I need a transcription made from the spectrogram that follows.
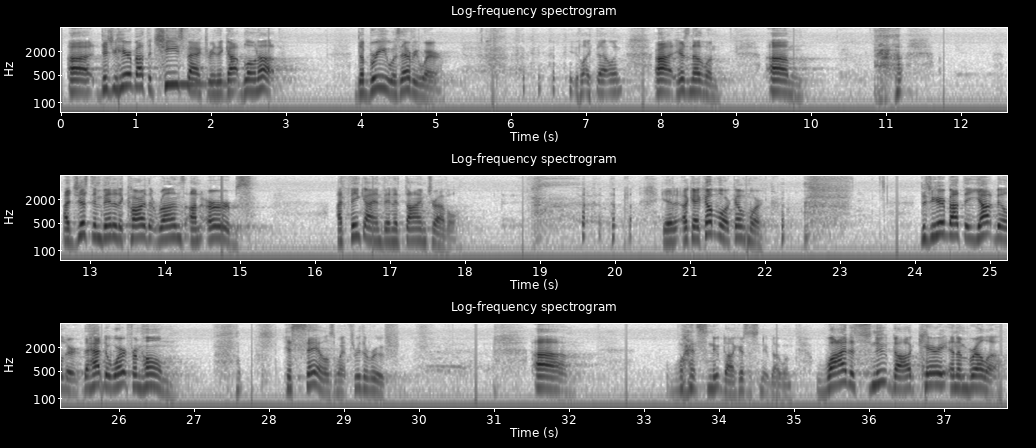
Uh, did you hear about the cheese factory that got blown up? Debris was everywhere. you like that one? All right, here's another one. Um, I just invented a car that runs on herbs. I think I invented time travel. Get it? Okay, a couple more, couple more. Did you hear about the yacht builder that had to work from home? His sales went through the roof. Uh, what, Snoop Dogg, here's a Snoop Dogg one. Why does Snoop Dogg carry an umbrella?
